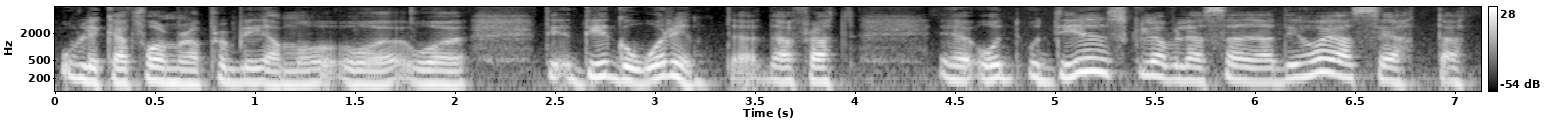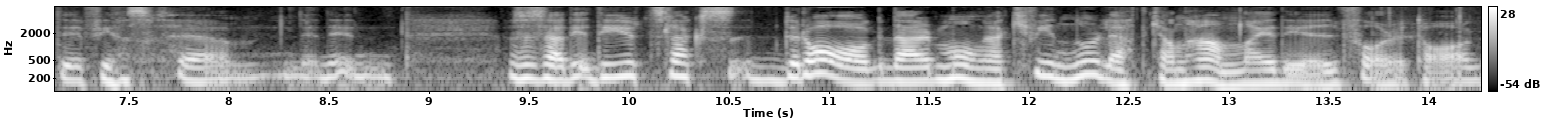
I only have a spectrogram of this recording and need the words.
olika former av problem och, och, och det, det, går inte. Därför att, eh, och, och, det skulle jag vilja säga, det har jag sett att det finns eh, det, säga, det, det är ju ett slags drag där många kvinnor lätt kan hamna i det i företag.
